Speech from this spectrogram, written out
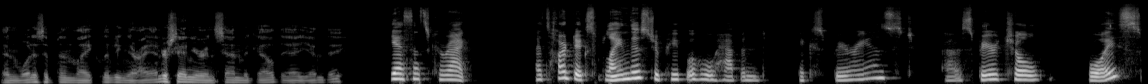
and what has it been like living there? I understand you're in San Miguel de Allende. Yes, that's correct. It's hard to explain this to people who haven't experienced a spiritual voice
